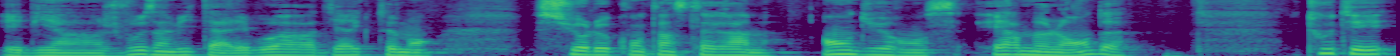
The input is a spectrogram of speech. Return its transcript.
eh bien je vous invite à aller voir directement sur le compte Instagram Endurance Hermeland tout est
